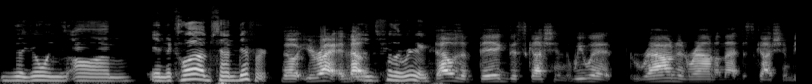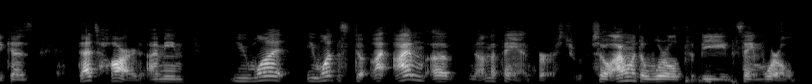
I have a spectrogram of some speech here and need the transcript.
the goings on in the club sound different. no, you're right, and that it's really weird. that was a big discussion. We went round and round on that discussion because that's hard. I mean, you want you want the sto- I, I'm a I'm a fan first, so I want the world to be the same world,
